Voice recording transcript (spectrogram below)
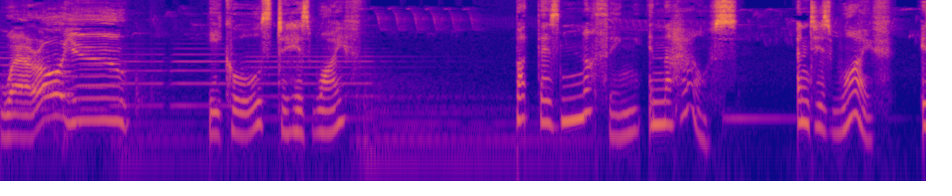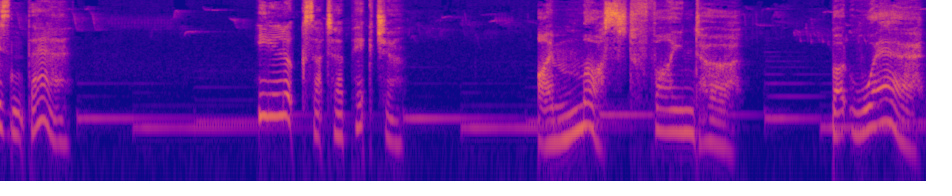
Where are you? He calls to his wife. But there's nothing in the house, and his wife isn't there. He looks at her picture. I must find her. But where?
